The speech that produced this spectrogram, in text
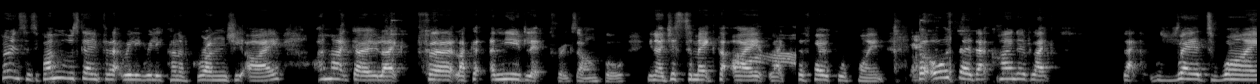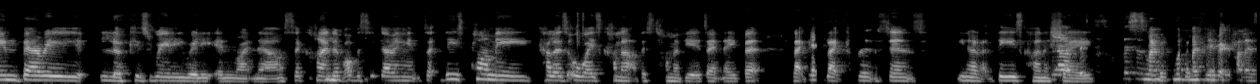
for instance, if I was going for that really, really kind of grungy eye, I might go like for like a, a nude lip, for example, you know, just to make the eye like the focal point. But also that kind of like like red wine berry look is really really in right now. So kind mm. of obviously going into these plummy colors always come out this time of year don't they? But like yes. like for instance you know like these kind of yeah, shades. this, this, is my one of my favorite colors.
